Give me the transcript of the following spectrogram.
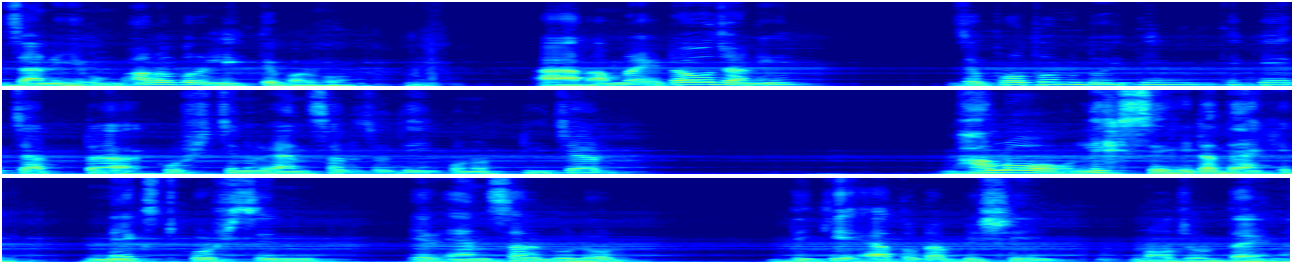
জানি এবং ভালো করে লিখতে পারব। আর আমরা এটাও জানি যে প্রথম দুই তিন থেকে চারটা কোশ্চেনের অ্যান্সার যদি কোনো টিচার ভালো লিখছে এটা দেখে নেক্সট কোশ্চেন এর অ্যান্সারগুলোর দিকে এতটা বেশি নজর দেয় না।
